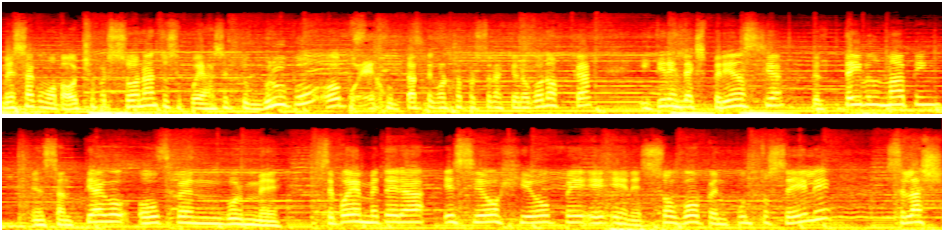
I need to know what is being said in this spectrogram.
mesa como para ocho personas, entonces puedes hacerte un grupo o puedes juntarte con otras personas que no conozcas y tienes la experiencia del table mapping en Santiago Open Gourmet. Se pueden meter a S-O-G-O-P-E-N, sogopen.cl slash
